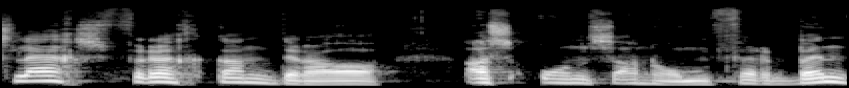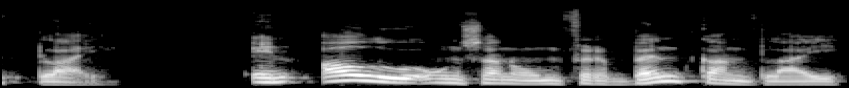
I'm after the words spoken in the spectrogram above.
slegs vrug kan dra as ons aan hom verbind bly. En al hoe ons aan hom verbind kan bly,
